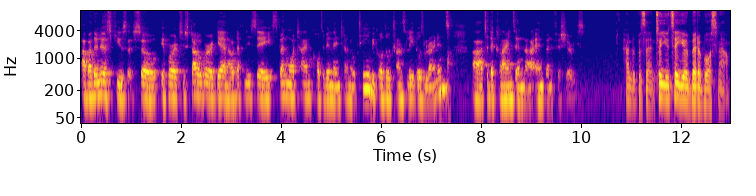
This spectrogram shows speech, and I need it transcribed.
uh, but there are no excuses. So if we were to start over again, I would definitely say spend more time cultivating the internal team because they'll translate those learnings uh, to the clients and uh, end beneficiaries. Hundred percent. So you'd say you're a better boss now.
